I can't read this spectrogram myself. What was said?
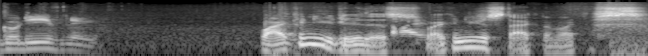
Good evening. Why can you do this? Why can you just stack them like this?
